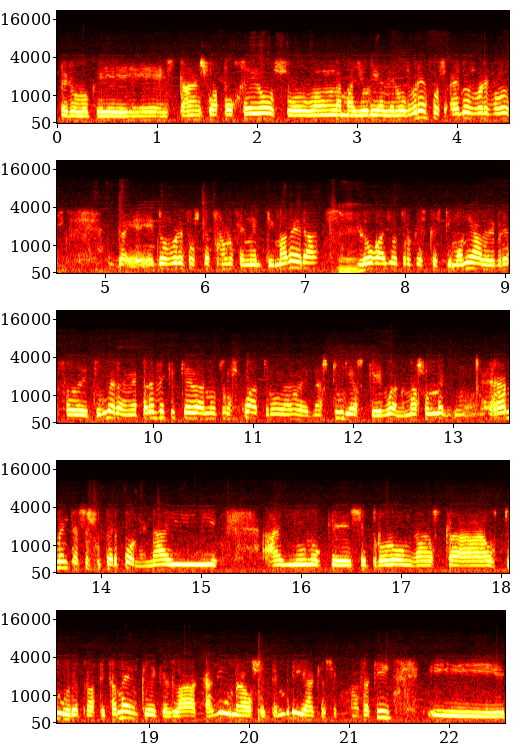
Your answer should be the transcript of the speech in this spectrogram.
pero lo que está en su apogeo son la mayoría de los brezos. Hay dos brezos, eh, dos brezos que florecen en primavera, luego hay otro que es testimonial, el brezo de Turbera, me parece que quedan otros cuatro en Asturias que, bueno, más o menos realmente se superponen. Hay, hay uno que se prolonga hasta octubre prácticamente, que es la Cayuna o Setembría, que se conoce aquí, y,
